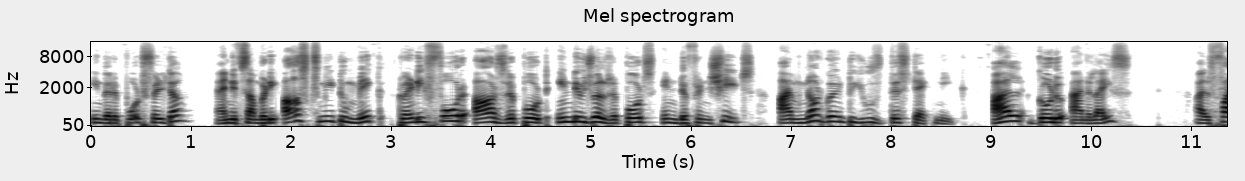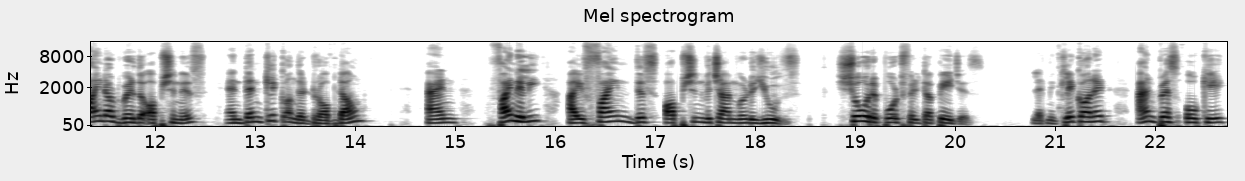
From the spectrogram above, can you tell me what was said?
in the report filter? And if somebody asks me to make 24 hours report individual reports in different sheets, I'm not going to use this technique. I'll go to analyze. I'll find out where the option is and then click on the drop down. And finally, I find this option which I'm going to use, show report filter pages. Let me click on it and press OK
